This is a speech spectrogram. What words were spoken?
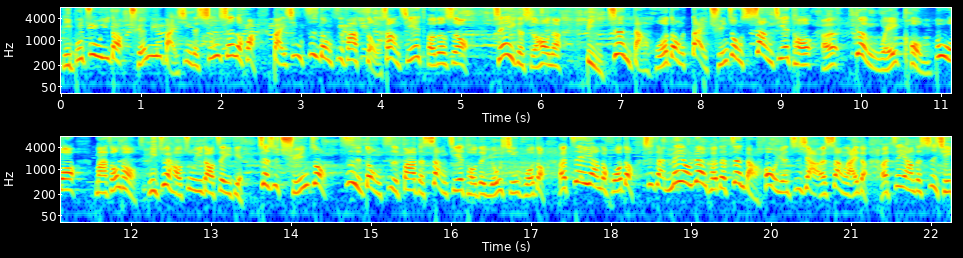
你不注意到全民百姓的心声的话，百姓自动自发走上街头的时候，这个时候呢，比政党活动带群众上街头而更为恐怖哦。马总统，你最好注意到这一点，这是群众自动自发的上街头的游行活动，而这样的活动是在没有任何的政党后援之下而上来的，而这样的事情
